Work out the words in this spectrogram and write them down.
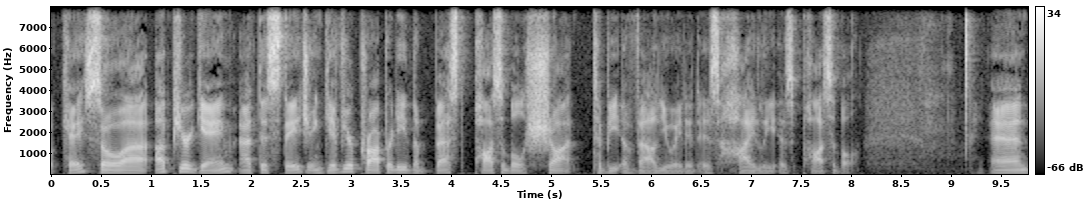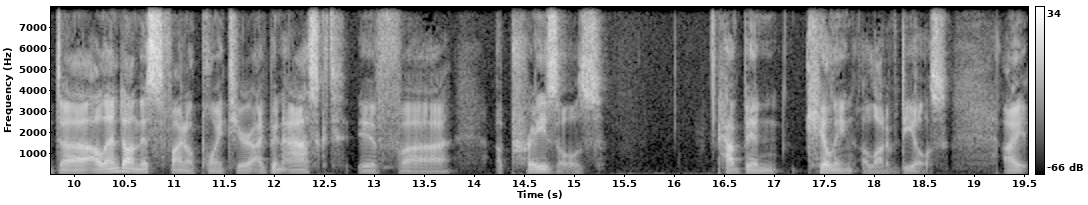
Okay, so uh, up your game at this stage and give your property the best possible shot to be evaluated as highly as possible. And uh, I'll end on this final point here. I've been asked if uh, appraisals have been killing a lot of deals. I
